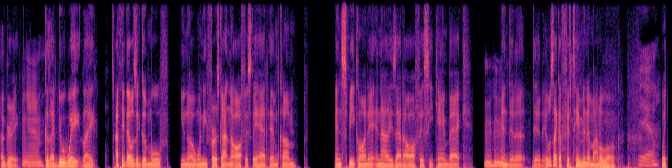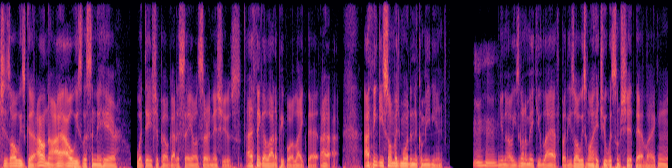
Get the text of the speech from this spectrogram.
agree, Yeah. because I do wait. Like I think that was a good move. You know, when he first got in the office, they had him come and speak on it, and now he's out of office. He came back Mm-hmm. and did a did it was like a 15 minute monologue, yeah. which is always good. I don't know. I always listen to hear what Dave Chappelle got to say on certain issues. I think a lot of people are like that. I I, I think he's so much more than a comedian. Mm-hmm. You know, he's gonna make you laugh, but he's always gonna hit you with some shit that like, eh,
